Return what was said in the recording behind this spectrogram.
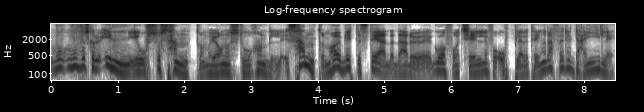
hvorfor skal du inn i Oslo sentrum og gjøre noe storhandel? Sentrum har jo blitt et sted der du går for å chille, for å oppleve ting, og derfor er det deilig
